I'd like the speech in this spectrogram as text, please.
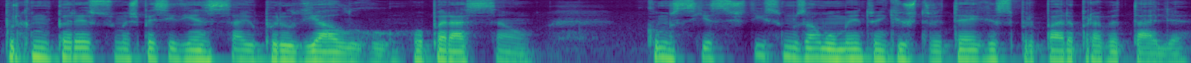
porque me parece uma espécie de ensaio para o diálogo ou para a ação, como se assistíssemos ao momento em que o estratega se prepara para a batalha,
